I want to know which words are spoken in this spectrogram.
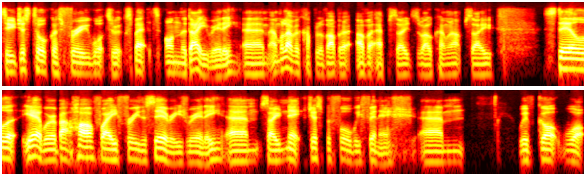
to just talk us through what to expect on the day, really. Um, and we'll have a couple of other other episodes as well coming up. So still, yeah, we're about halfway through the series, really. Um, so, Nick, just before we finish, um, we've got what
